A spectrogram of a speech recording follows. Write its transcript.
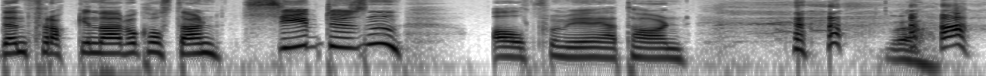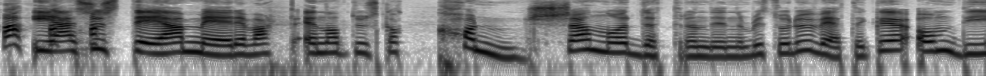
Den frakken der, hva koster den? 7000! Altfor mye, jeg tar den. Ja. Jeg syns det er mer verdt enn at du skal kanskje, når døtrene dine blir store Du vet ikke om de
